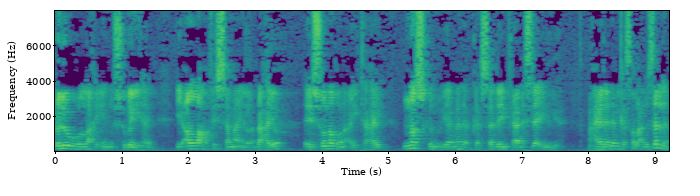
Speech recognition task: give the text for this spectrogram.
culuwullahi inuu sugan yahay iyo allahu fi samaa in la dhahayo sunnaduna ay tahay naskun uu madhabka saliimkaana sidaa inuu yahay. Maxaa yeele nabiga sal lla alay wasalam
